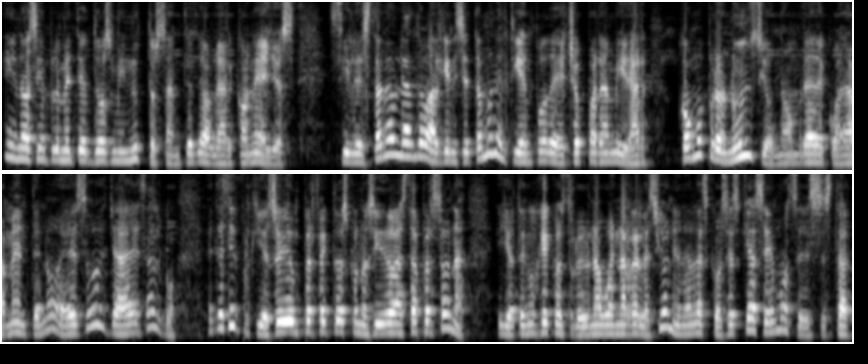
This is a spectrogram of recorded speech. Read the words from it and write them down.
y no simplemente dos minutos antes de hablar con ellos. Si le están hablando a alguien y se toman el tiempo, de hecho, para mirar cómo pronuncio el nombre adecuadamente, ¿no? Eso ya es algo. Es decir, porque yo soy un perfecto desconocido a esta persona y yo tengo que construir una buena relación y una de las cosas que hacemos es estar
